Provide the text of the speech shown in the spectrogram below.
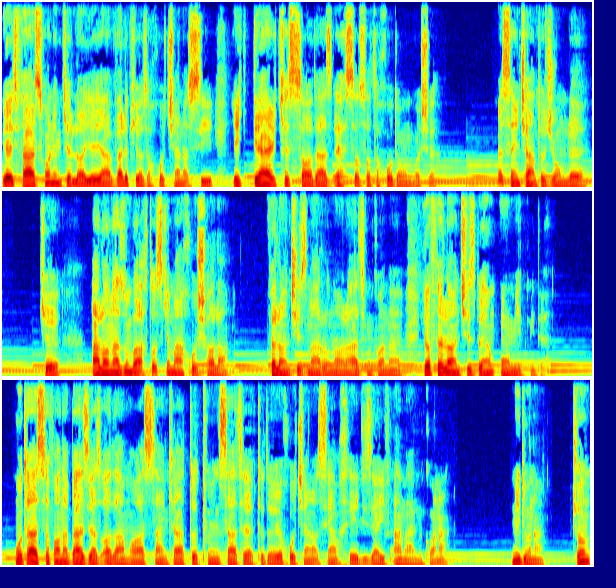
بیایید فرض کنیم که لایه اول پیاز خودشناسی یک درک ساده از احساسات خودمون باشه. مثل این چند تا جمله که الان از اون وقت که من خوشحالم. فلان چیز من رو ناراحت می‌کنه یا فلان چیز بهم امید میده. متاسفانه بعضی از آدم ها هستن که حتی تو این سطح ابتدایی خودشناسی هم خیلی ضعیف عمل می‌کنن. می‌دونم چون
